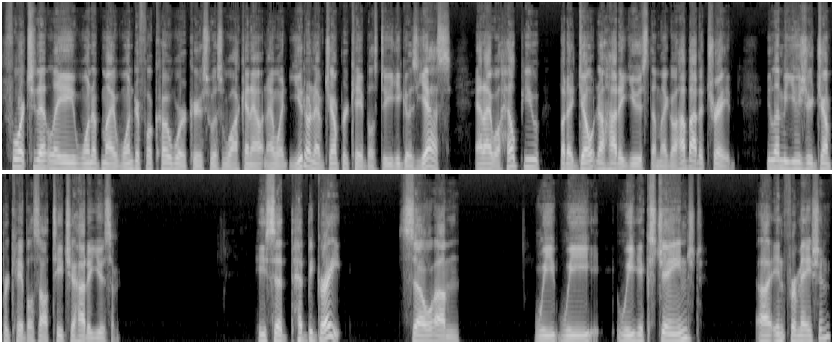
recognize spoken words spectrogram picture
Fortunately, one of my wonderful coworkers was walking out, and I went, "You don't have jumper cables, do you?" He goes, "Yes, and I will help you, but I don't know how to use them." I go, "How about a trade? You let me use your jumper cables, I'll teach you how to use them." He said, "That'd be great." So, um, we we we exchanged, uh, information,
